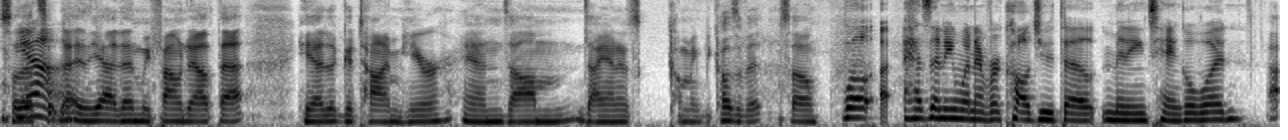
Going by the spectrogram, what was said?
So that's Yeah. that, yeah. Then we found out that he had a good time here, and um, Diana's coming because of it. So Well, uh, has anyone ever called you the mini Tanglewood? I,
